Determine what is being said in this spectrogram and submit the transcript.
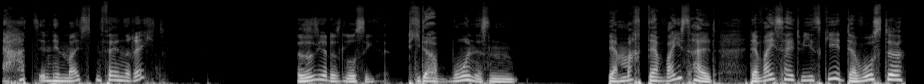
er hat in den meisten Fällen recht. Das ist ja das Lustige. Dieter Bohlen ist ein. Der macht, der weiß halt. Der weiß halt, wie es geht. Der wusste,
